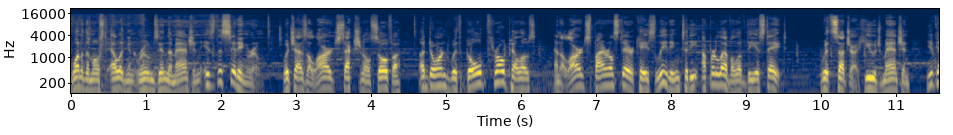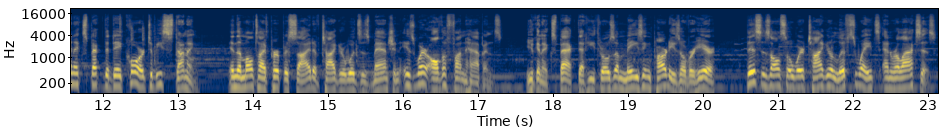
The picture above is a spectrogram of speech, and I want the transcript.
One of the most elegant rooms in the mansion is the sitting room, which has a large sectional sofa adorned with gold throw pillows and a large spiral staircase leading to the upper level of the estate. With such a huge mansion, you can expect the decor to be stunning. In the multi-purpose side of Tiger Woods' mansion is where all the fun happens. You can expect that he throws amazing parties over here. This is also where Tiger lifts weights and relaxes.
